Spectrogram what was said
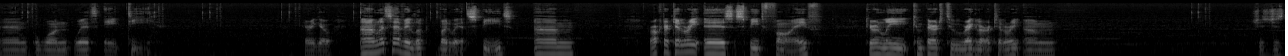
and one with a T. There we go. Um, let's have a look, by the way, at speeds. Um, rocket artillery is speed 5. Currently, compared to regular artillery, um, which is just...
